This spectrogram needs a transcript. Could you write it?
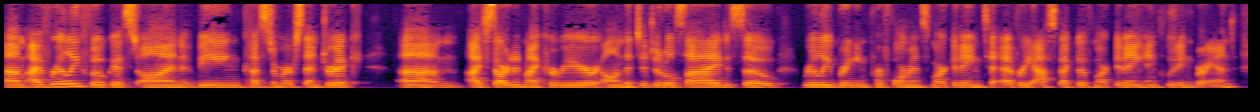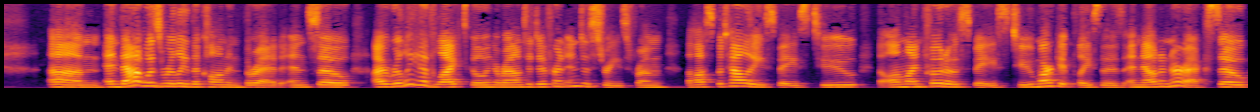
Um, I've really focused on being customer centric. Um, I started my career on the digital side, so really bringing performance marketing to every aspect of marketing, including brand. Um, and that was really the common thread. And so I really have liked going around to different industries from the hospitality space to the online photo space to marketplaces and now to Nurx. So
